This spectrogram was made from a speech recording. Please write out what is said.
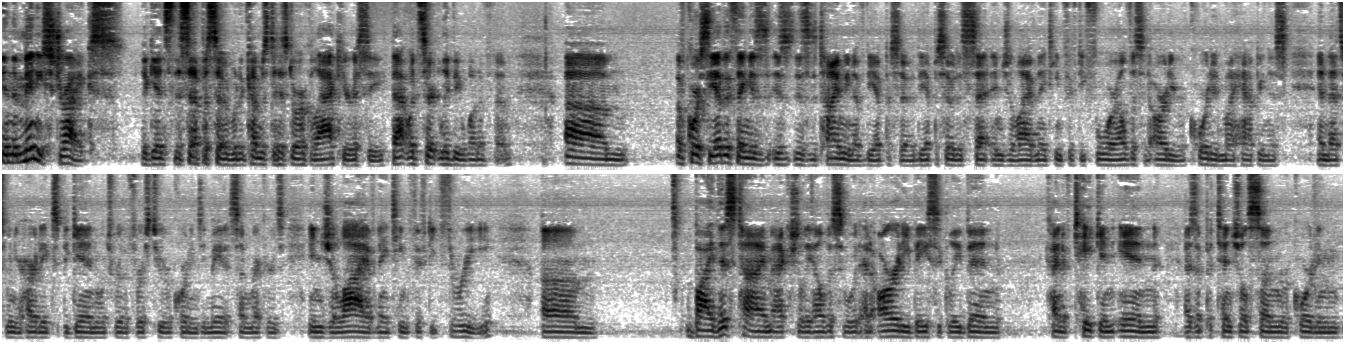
in the many strikes against this episode when it comes to historical accuracy, that would certainly be one of them. Um, of course, the other thing is, is is the timing of the episode. The episode is set in July of 1954. Elvis had already recorded "My Happiness" and "That's When Your Heartaches Begin," which were the first two recordings he made at Sun Records in July of 1953. Um, by this time, actually, Elvis would, had already basically been kind of taken in as a potential Sun recording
